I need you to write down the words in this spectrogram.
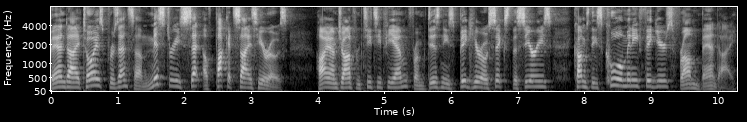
Bandai Toys presents a mystery set of pocket-size heroes. Hi, I'm John from TTPM. From Disney's Big Hiro 6, the series, comes these cool minifigures from Bandai.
